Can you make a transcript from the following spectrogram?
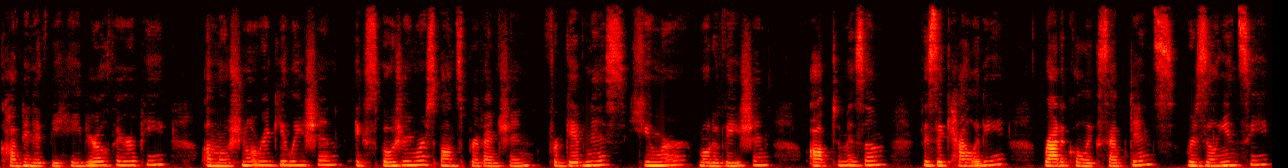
cognitive behavioral therapy, emotional regulation, exposure and response prevention, forgiveness, humor, motivation, optimism, physicality, radical acceptance, resiliency,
